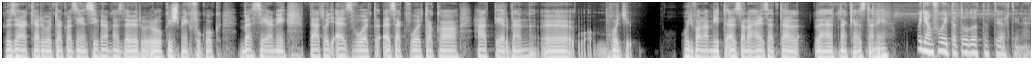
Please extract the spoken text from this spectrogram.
közel kerültek az én szívemhez, de őrülük is még fogok beszélni. Tehát, hogy ez volt, ezek voltak a háttérben, hogy, hogy valamit ezzel a helyzettel lehetne kezdeni. Hogyan folytatódott a történet?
